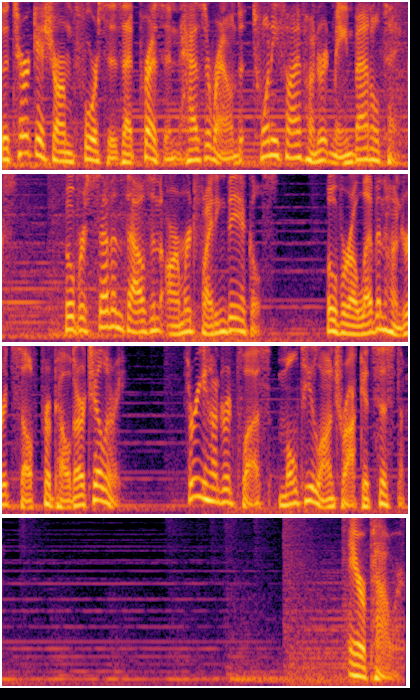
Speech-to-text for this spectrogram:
the Turkish Armed Forces at present has around 2,500 main battle tanks, over 7,000 armored fighting vehicles, over 1,100 self-propelled artillery, 300 plus multi-launch rocket system. Air power.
